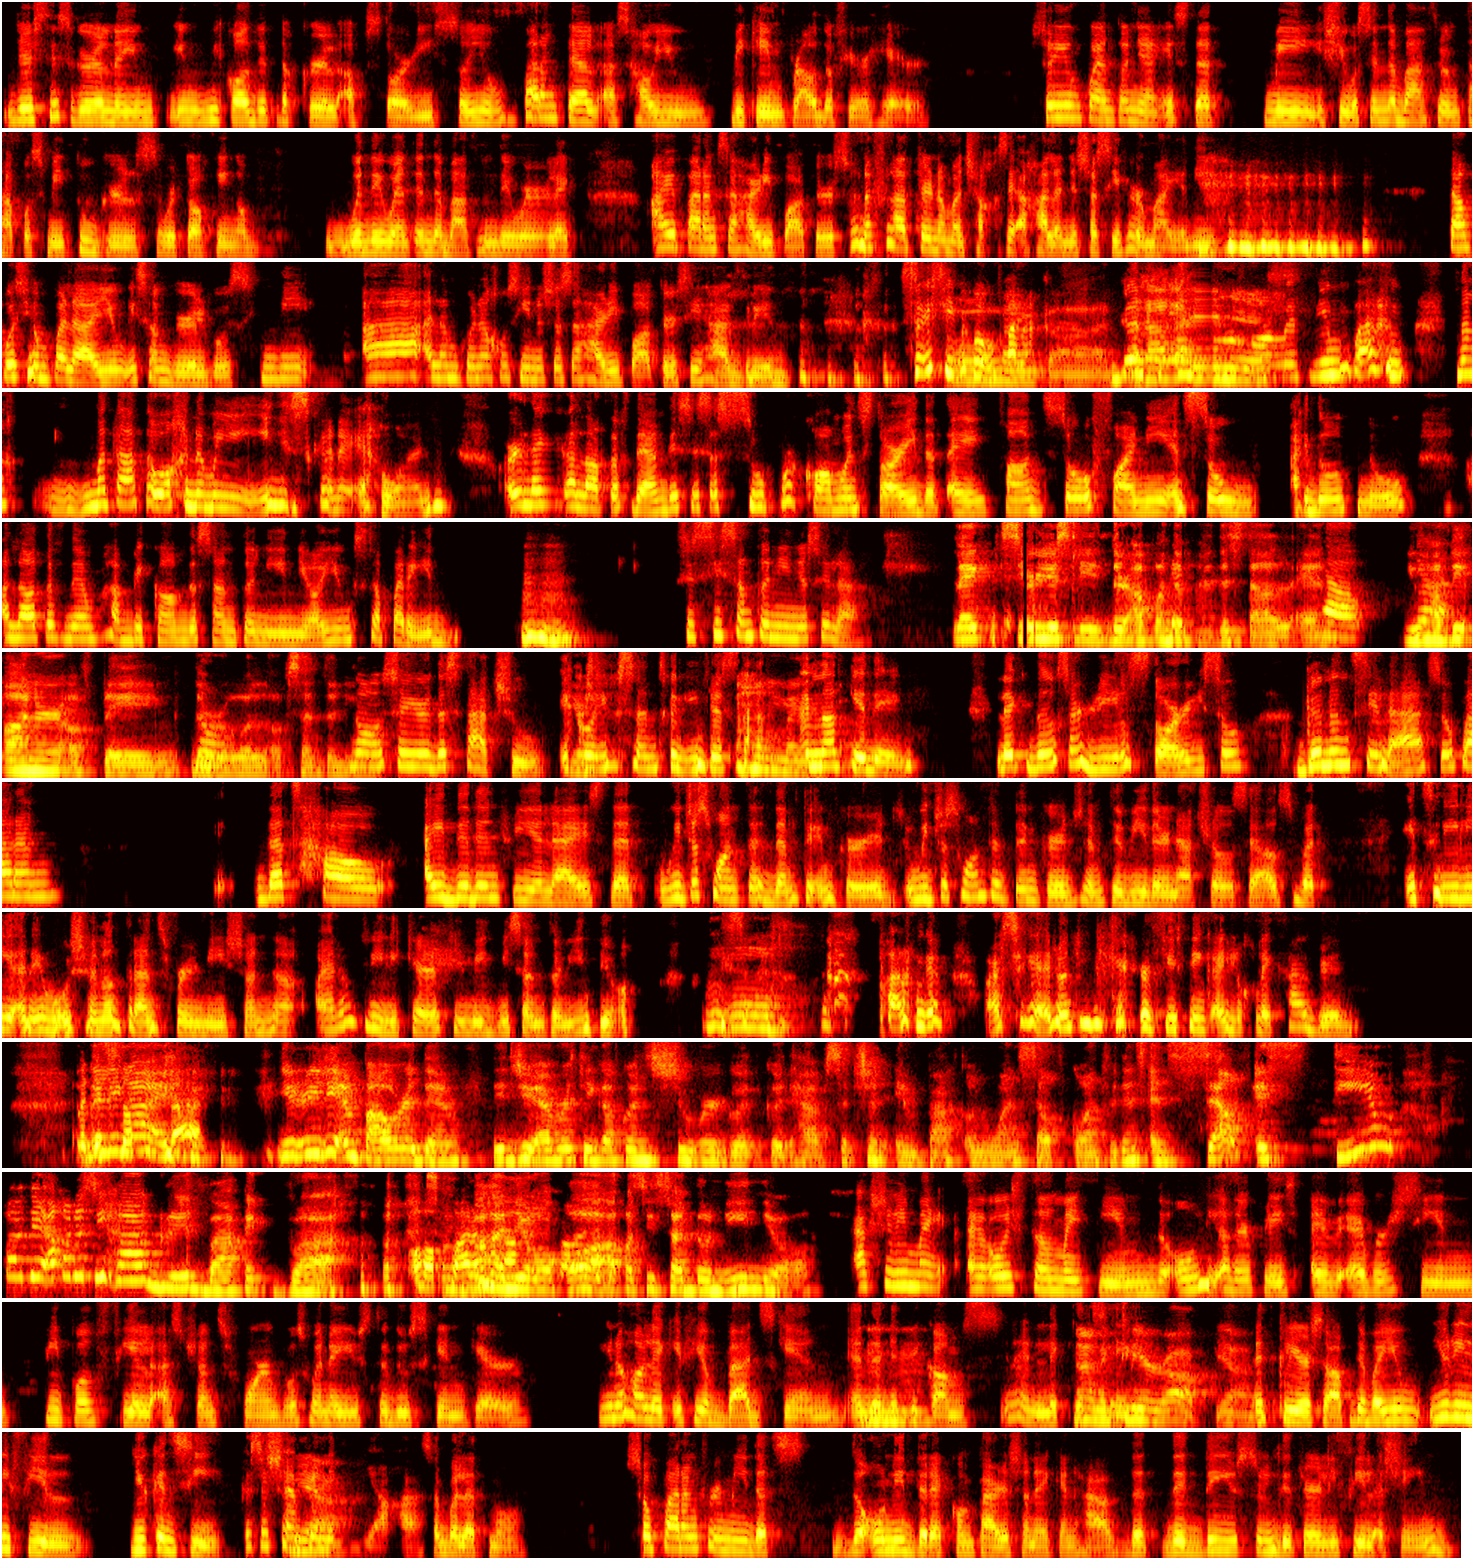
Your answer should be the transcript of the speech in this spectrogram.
There's this girl na yung, yung we called it the curl up stories. So yung parang tell us how you became proud of your hair. So yung kwento niya is that may she was in the bathroom tapos may two girls were talking of when they went in the bathroom they were like ay parang sa Harry Potter. So na-flatter naman siya kasi akala niya siya si Hermione. Tapos yung pala, yung isang girl goes, hindi, ah, alam ko na kung sino siya sa Harry Potter, si Hagrid. so isipin oh mo, my parang, God. yung mga Nakakainis. yung parang, na, matatawa ka na maiinis ka na ewan. Or like a lot of them, this is a super common story that I found so funny and so, I don't know. A lot of them have become the Santo Niño, yung sa parade. Mm-hmm. Si, si Santo Niño sila. Like seriously, they're up on the pedestal and Yeah, you have the honor of playing the No. role of Santo Niño. No, so you're the statue. Ikaw You're- yung Santo statue. Oh my I'm not kidding. Like, those are real stories. So, ganun sila. So, parang, that's how I didn't realize that we just wanted them to encourage, we just wanted to encourage them to be their natural selves. But it's really an emotional transformation na I don't really care if you made me Santo Niño. Oo. Parang gan, or sige, I don't really care if you think I look like Hagrid. But it's Galing not like that. eh. You really empower them. Did you ever think a consumer good could have such an impact on one's self-confidence and self-esteem? O, di ako na si Hagrid. Bakit ba? Oh, parang Sambahan niyo ako. Ako si Santo Niño. Actually my i always tell my team the only other place i've ever seen people feel as transformed was when i used to do skincare you know how like if you have bad skin and then it Mhm. becomes you know like like clear up. Yeah. it clears up diba yung you really feel you can see kasi syempre Yeah. ka sa balat mo so parang for me that's the only direct comparison i can have that they, they used to literally feel ashamed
